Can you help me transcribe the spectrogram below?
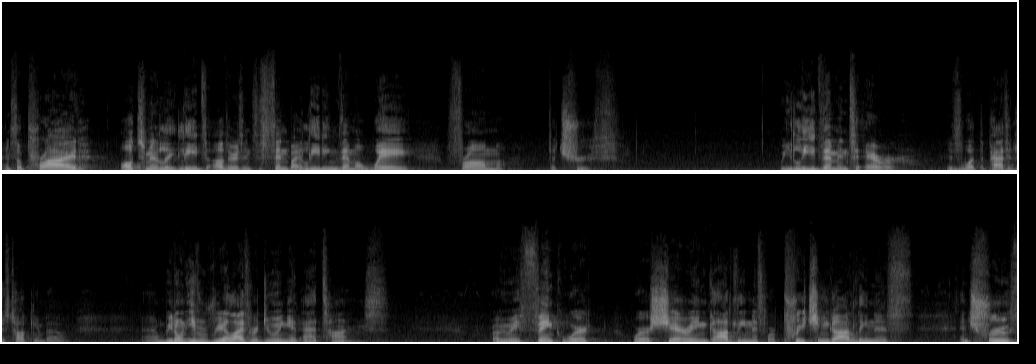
And so pride ultimately leads others into sin by leading them away from the truth. We lead them into error, is what the passage is talking about. And we don't even realize we're doing it at times. Right? We may think we're, we're sharing godliness, we're preaching godliness and truth,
